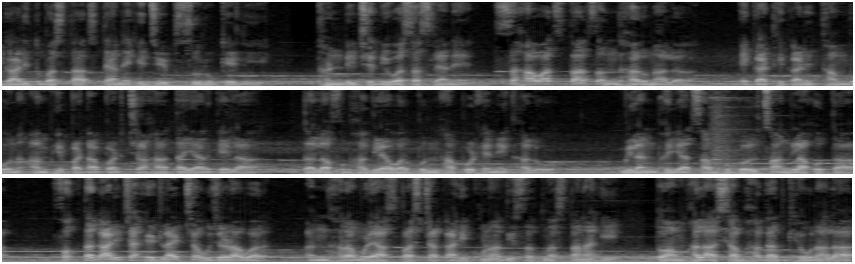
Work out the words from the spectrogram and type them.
गाडीत बसताच त्याने ही जीप सुरू केली. थंडीचे दिवस असल्याने सहा वाजताच अंधारून आलं. एका ठिकाणी थांबून आम्ही पटापट चहा तयार केला. तलफ भागल्यावर पुन्हा पुढे निघालो. मिलन भैयाचा भूगोल चांगला होता. फक्त गाडीच्या हेडलाईटच्या उजेडावर अंधारामुळे आसपासच्या काही खुणा दिसत नसतानाही तो आम्हाला अशा भागात घेऊन आला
